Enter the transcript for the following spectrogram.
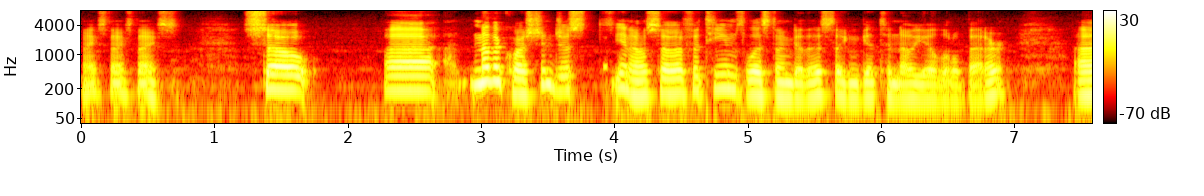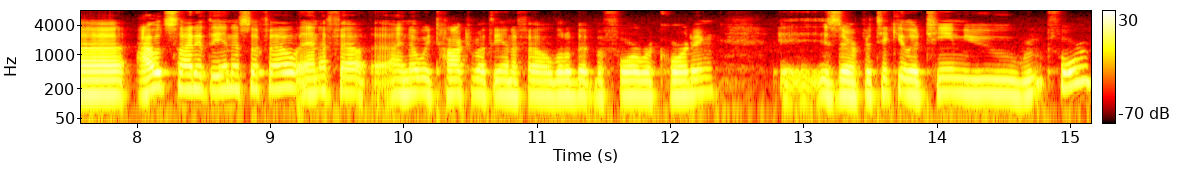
nice, nice, nice. So, uh, another question, just you know, so if a team's listening to this, they can get to know you a little better. Uh, outside of the NSFL, NFL, I know we talked about the NFL a little bit before recording. Is there a particular team you root for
